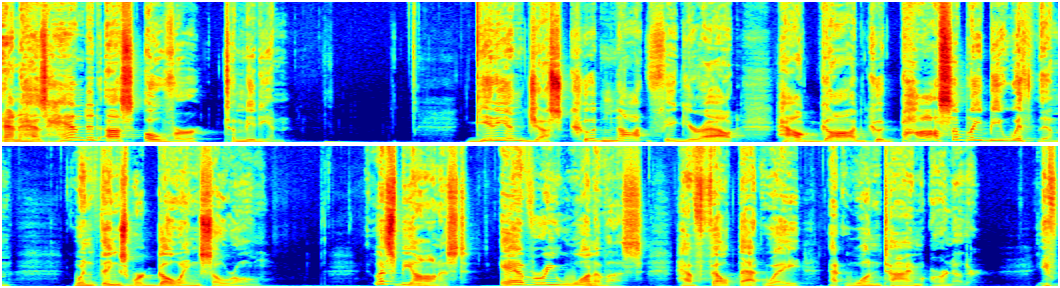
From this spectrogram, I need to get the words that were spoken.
and has handed us over to Midian. Gideon just could not figure out how God could possibly be with them when things were going so wrong. Let's be honest, every one of us have felt that way at one time or another. If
